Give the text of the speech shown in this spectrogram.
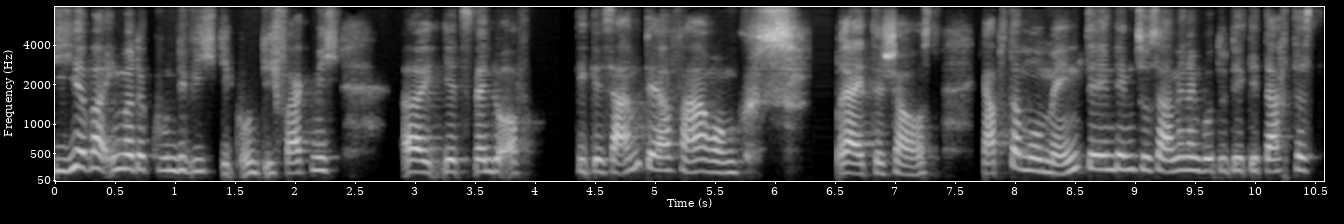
dir war immer der Kunde wichtig. Und ich frage mich äh, jetzt, wenn du auf die gesamte Erfahrungsbreite schaust, gab es da Momente in dem Zusammenhang, wo du dir gedacht hast,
